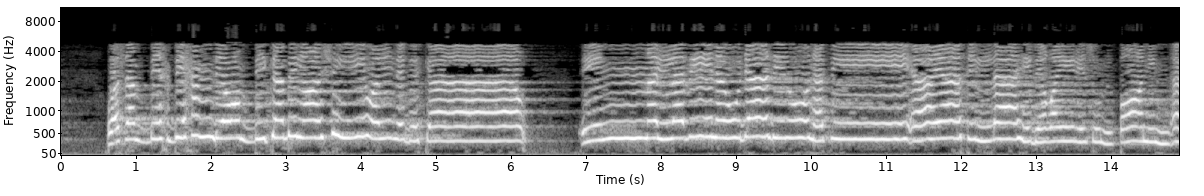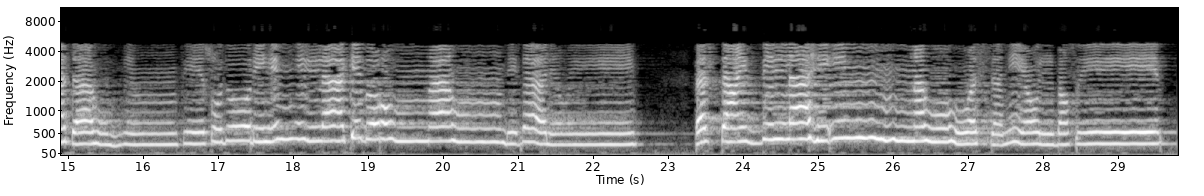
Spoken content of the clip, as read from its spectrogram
وسبح بحمد ربك بالعشي والإبكار. إن الذين يجادلون في آيات الله بغير سلطان أتاهم إن في صدورهم إلا كبر ما هم ببالغيه فاستعذ بالله إنه هو السميع البصير.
